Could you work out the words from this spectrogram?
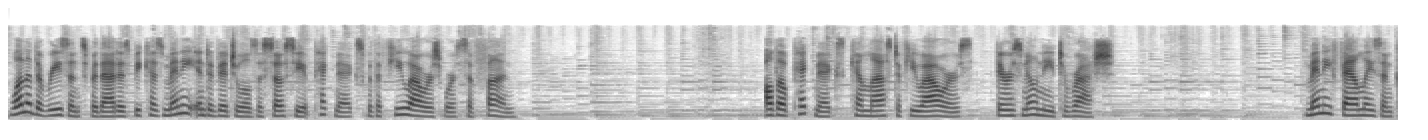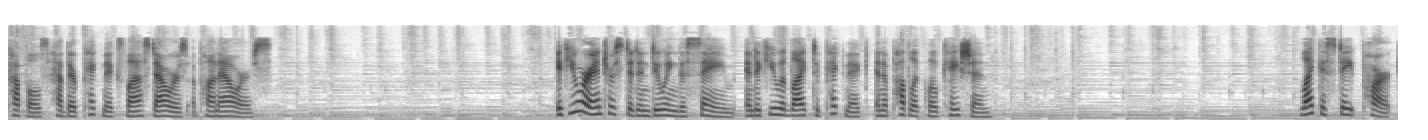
One of the reasons for that is because many individuals associate picnics with a few hours worth of fun. Although picnics can last a few hours, there is no need to rush. Many families and couples have their picnics last hours upon hours. If you are interested in doing the same and if you would like to picnic in a public location, like a state park,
